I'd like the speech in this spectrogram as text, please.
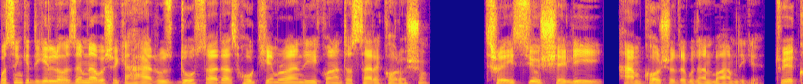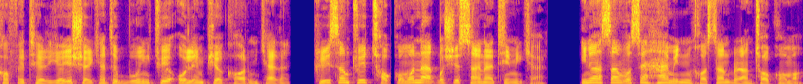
واسه اینکه دیگه لازم نباشه که هر روز دو ساعت از هوکیم رانندگی کنن تا سر کاراشون. تریسی و شلی همکار شده بودن با هم دیگه. توی کافتریای شرکت بوینگ توی المپیا کار می‌کردن. کریس هم توی تاکوما نقاشی صنعتی می‌کرد. اینا اصلا واسه همین می‌خواستن برن تاکوما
